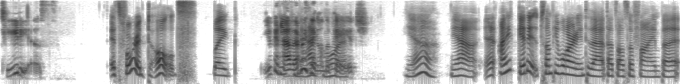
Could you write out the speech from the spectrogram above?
tedious. It's for adults. Like, you can have everything on the more. page. Yeah, yeah. Eh, I get it. Some people aren't into that. That's also fine. But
